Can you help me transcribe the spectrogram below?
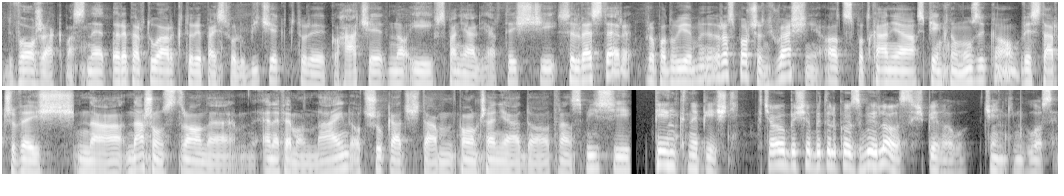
Dworzak, Masnet, repertuar, który Państwo lubicie, który kochacie, no i wspaniali artyści. Sylwester proponujemy rozpocząć właśnie od spotkania z piękną muzyką. Wystarczy wejść na naszą stronę NFM Online, odszukać tam połączenia do transmisji. Piękne pieśni. Chciałoby się, by tylko zły los śpiewał cienkim głosem.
